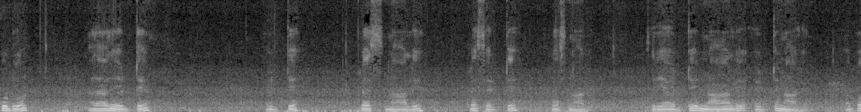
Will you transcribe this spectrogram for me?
கூட்டுவோம். அதாவது எட்டு எட்டு ப்ளஸ் நாலு ப்ளஸ் எட்டு ப்ளஸ் நாலு. சரியா? எட்டு நாலு எட்டு நாலு. அப்போ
